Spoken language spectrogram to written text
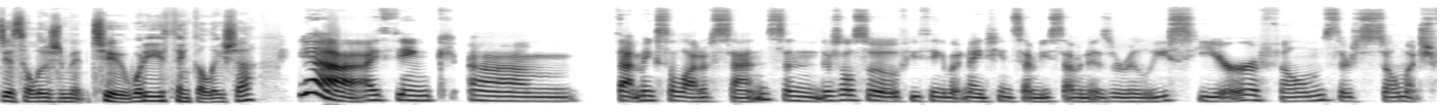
disillusionment too. What do you think, Alicia? Yeah, I think um, that makes a lot of sense. And there's also, if you think about 1977 as a release year of films, there's so much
